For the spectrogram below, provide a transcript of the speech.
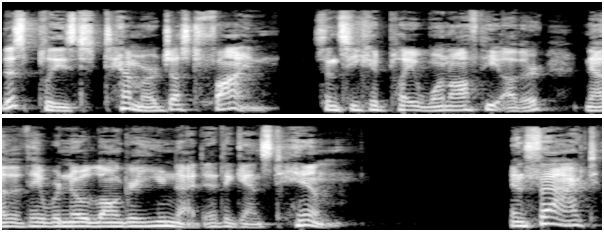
This pleased Temur just fine since he could play one off the other now that they were no longer united against him. In fact,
